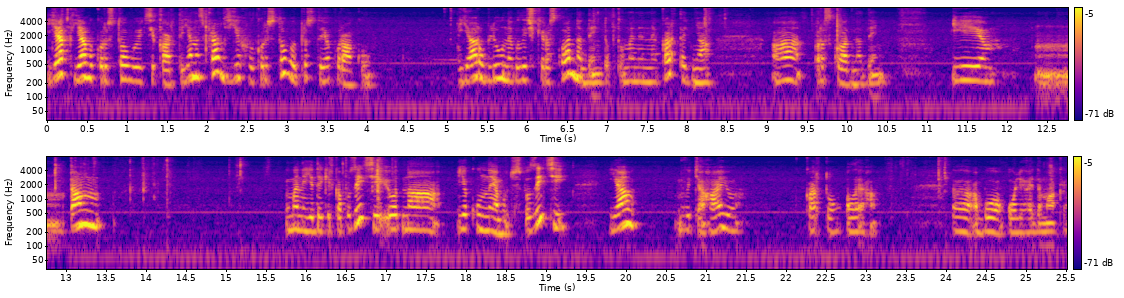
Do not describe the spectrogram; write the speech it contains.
Як я використовую ці карти? Я насправді їх використовую просто як оракул. Я роблю невеличкий розклад на день, тобто у мене не карта дня, а розклад на день. І там у мене є декілька позицій, і от на яку-небудь з позицій я витягаю карту Олега е, або Олі Гайдамаки.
